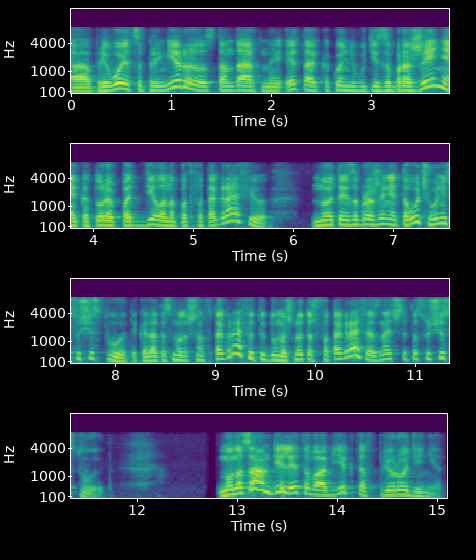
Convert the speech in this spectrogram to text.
Э, приводится пример стандартный, это какое-нибудь изображение, которое подделано под фотографию, но это изображение того, чего не существует. И когда ты смотришь на фотографию, ты думаешь, ну это же фотография, значит это существует. Но на самом деле этого объекта в природе нет.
